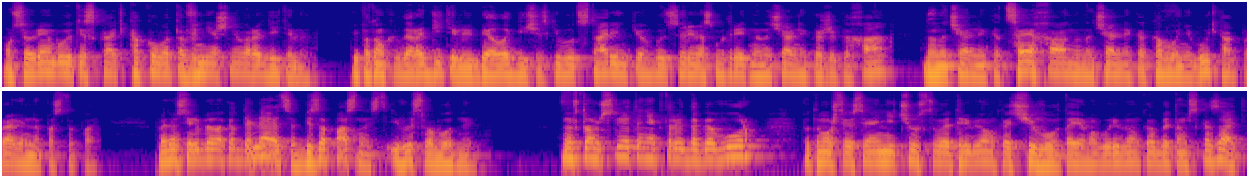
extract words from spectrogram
Он все время будет искать какого-то внешнего родителя. И потом, когда родители биологически будут старенькие, он будет все время смотреть на начальника ЖКХ, на начальника цеха, на начальника кого-нибудь, как правильно поступать. Поэтому если ребенок отдаляется, безопасность, и вы свободны. Ну, в том числе это некоторый договор, потому что если я не чувствую от ребенка чего-то, я могу ребенку об этом сказать.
